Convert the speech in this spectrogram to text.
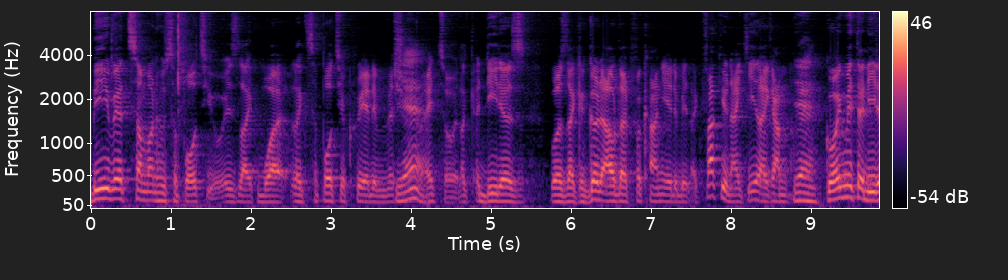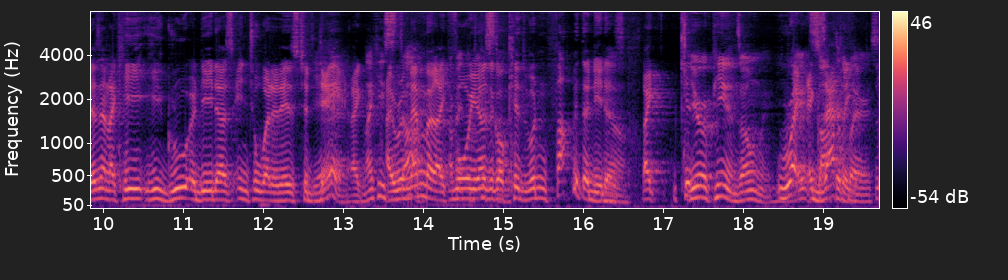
be with someone who supports you is like what like supports your creative vision, Yeah. right? So like Adidas was like a good outlet for Kanye to be like, "Fuck you, Nike!" Like I'm Yeah. going with Adidas, and like he he grew Adidas into what it is today. Yeah. Like Nike I remember, like I four Adidas years ago, kids wouldn't fuck with Adidas. No. Like kids, Europeans only, Right, Soccer exactly. players.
